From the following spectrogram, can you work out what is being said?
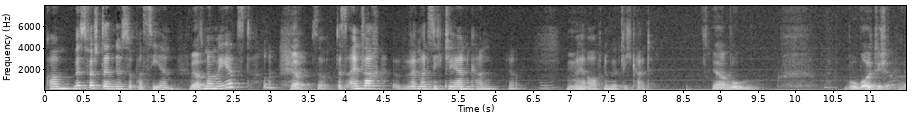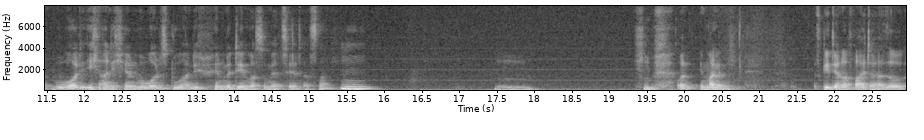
komm, Missverständnisse passieren. Was machen wir jetzt? Ja. So, das einfach, wenn man es nicht klären kann. Ja. Wäre ja auch eine Möglichkeit. Ja, wo, wo, wollte ich, wo wollte ich eigentlich hin? Wo wolltest du eigentlich hin mit dem, was du mir erzählt hast? Ne? Mhm. Mhm. Und ich meine, es geht ja noch weiter. Also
